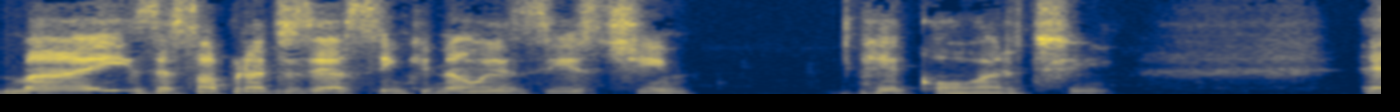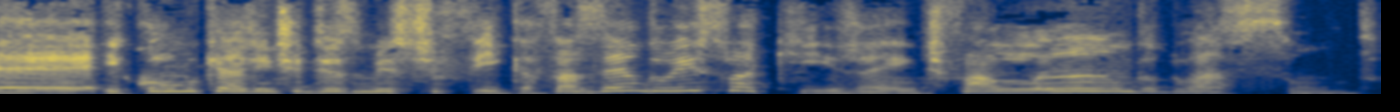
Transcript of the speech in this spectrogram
mas é só para dizer assim que não existe recorte. É, e como que a gente desmistifica? Fazendo isso aqui, gente, falando do assunto.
